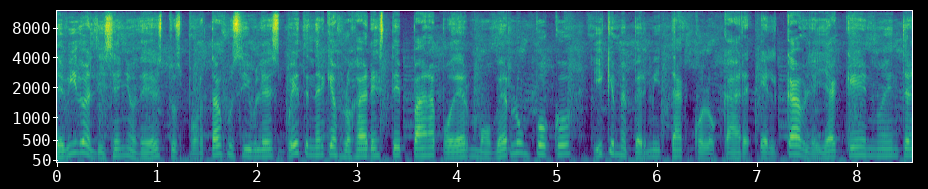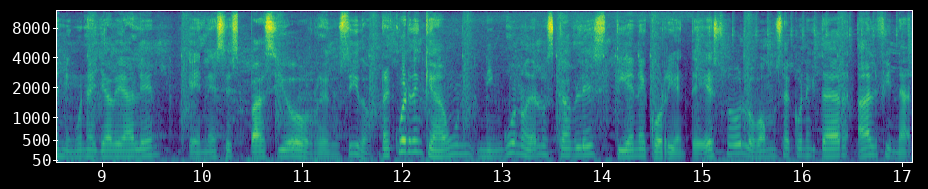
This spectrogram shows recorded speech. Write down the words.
Debido al diseño de estos portafusibles voy a tener que aflojar este para poder moverlo un poco y que me permita colocar el cable ya que no entra ninguna llave Allen en ese espacio reducido. Recuerden que aún ninguno de los cables tiene corriente, eso lo vamos a conectar al final.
